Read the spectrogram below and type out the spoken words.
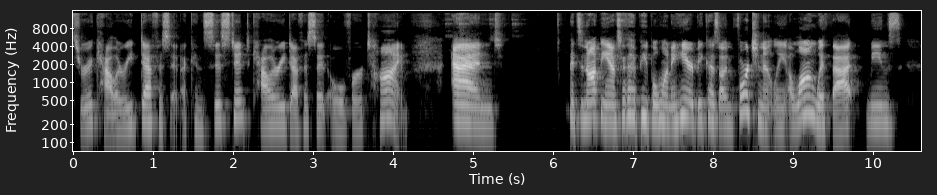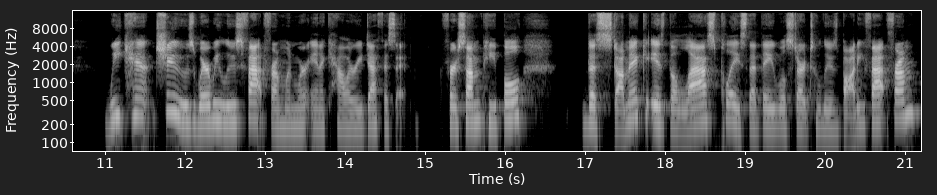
through a calorie deficit, a consistent calorie deficit over time. And it's not the answer that people want to hear because, unfortunately, along with that means we can't choose where we lose fat from when we're in a calorie deficit. For some people, the stomach is the last place that they will start to lose body fat from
